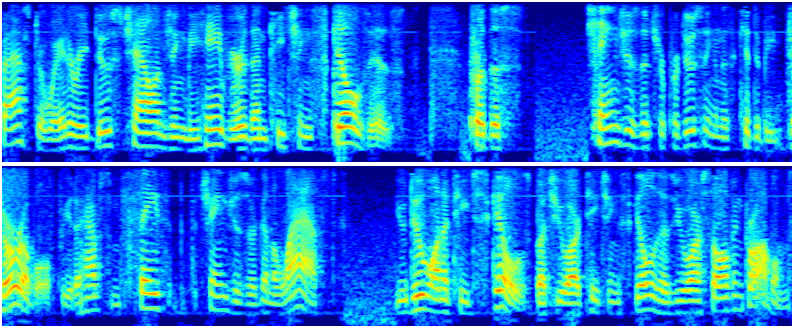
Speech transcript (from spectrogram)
faster way to reduce challenging behavior than teaching skills is. For the changes that you're producing in this kid to be durable, for you to have some faith that the changes are going to last, you do want to teach skills, but you are teaching skills as you are solving problems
